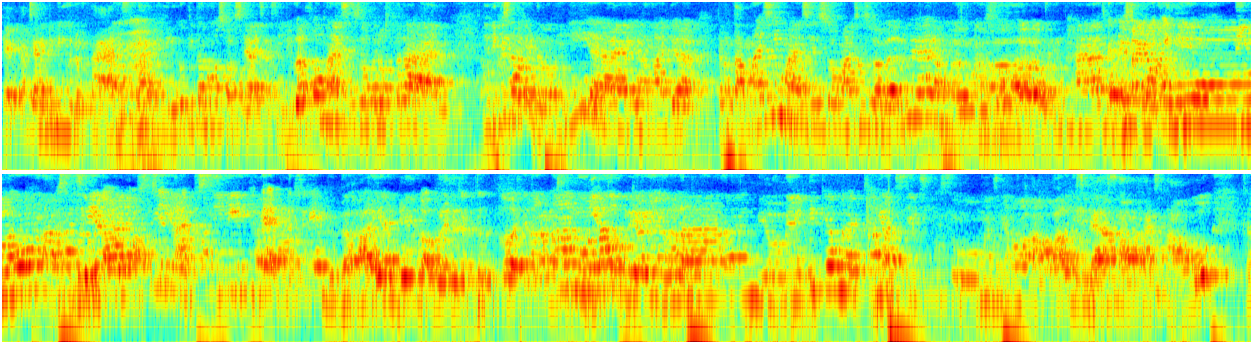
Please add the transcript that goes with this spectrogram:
kayak acara di minggu depan. Hmm. Setelah minggu kita mau sosialisasi juga ke mahasiswa kedokteran. Jadi Oh, kita seru dong. Iya, yang ada terutama sih mahasiswa-mahasiswa baru ya yang baru masuk ke Oh. Unhas. Yang Mungkin mereka masih bingung, masih sih belum tahu? Apa sih epilepsi eh epilepsi kayaknya berbahaya deh nggak boleh deket-deket. Itu kan masih gitu nular pikiran biomedik ya mereka Iya, masih susu masih awal-awal jadi kita mau kasih tahu ke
